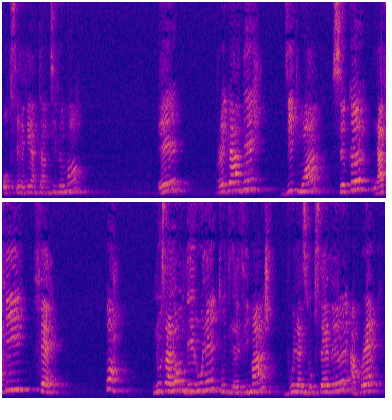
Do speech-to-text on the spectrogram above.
Observez attentivement et regardez, dites-moi ce que la fille fait. Bon, nous allons dérouler toutes les images, vous les observerez, après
